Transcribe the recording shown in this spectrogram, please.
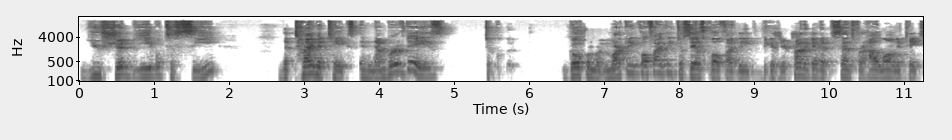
you should be able to see the time it takes in number of days go from a marketing qualified lead to sales qualified lead because you're trying to get a sense for how long it takes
